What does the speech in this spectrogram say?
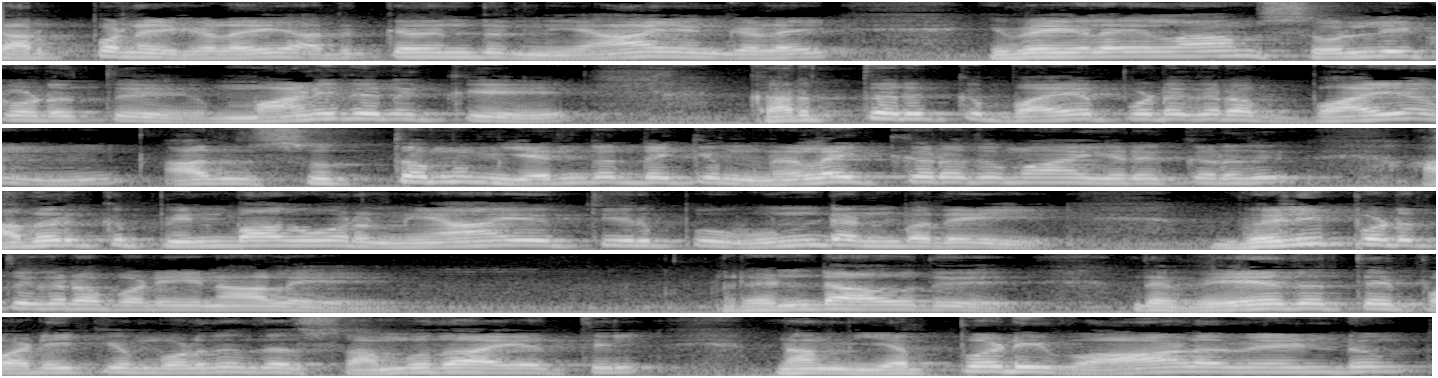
கற்பனைகளை அதற்கென்று நியாயங்களை இவைகளையெல்லாம் சொல்லி கொடுத்து மனிதனுக்கு கர்த்தருக்கு பயப்படுகிற பயம் அது சுத்தமும் என்றென்றைக்கும் நிலைக்கிறதுமாய் இருக்கிறது. அதற்கு பின்பாக ஒரு நியாய தீர்ப்பு உண்டென்பதை வெளிப்படுத்துகிறபடியினாலே ரெண்டாவது இந்த வேதத்தை படிக்கும் பொழுது இந்த சமுதாயத்தில் நாம் எப்படி வாழ வேண்டும்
